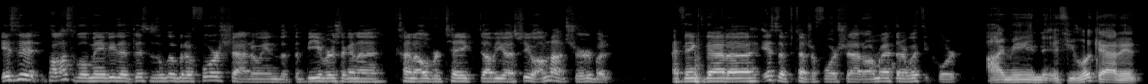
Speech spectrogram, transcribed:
Is it possible maybe that this is a little bit of foreshadowing that the Beavers are going to kind of overtake WSU? I'm not sure, but I think that uh, is a potential foreshadow. I'm right there with you, Court. I mean, if you look at it,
